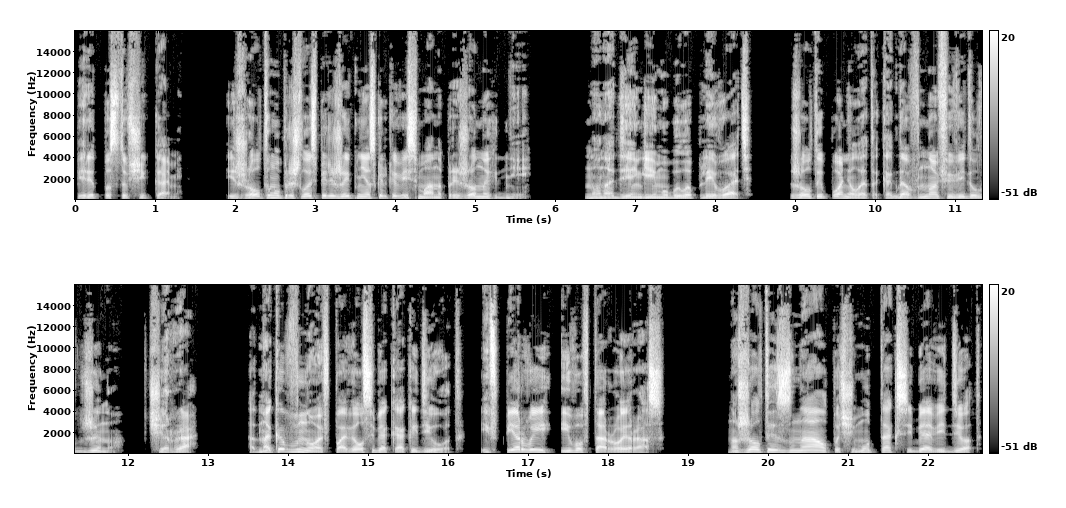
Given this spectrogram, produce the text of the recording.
перед поставщиками. И Желтому пришлось пережить несколько весьма напряженных дней. Но на деньги ему было плевать, Желтый понял это, когда вновь увидел Джину. Вчера. Однако вновь повел себя как идиот. И в первый, и во второй раз. Но Желтый знал, почему так себя ведет.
